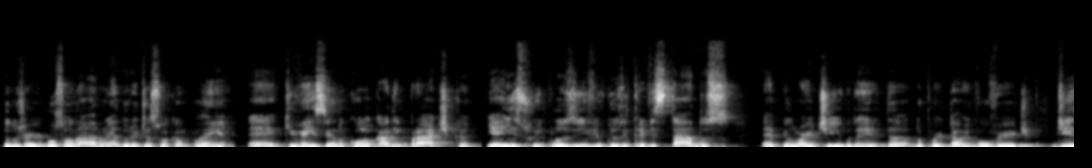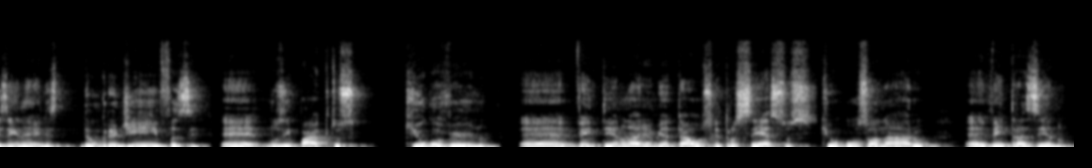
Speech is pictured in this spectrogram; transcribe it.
pelo Jair Bolsonaro né, durante a sua campanha, é, que vem sendo colocado em prática. E é isso, inclusive, o que os entrevistados é, pelo artigo da, da, do portal Envolverde dizem, né? Eles dão grande ênfase é, nos impactos que o governo é, vem tendo na área ambiental, os retrocessos que o Bolsonaro é, vem trazendo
